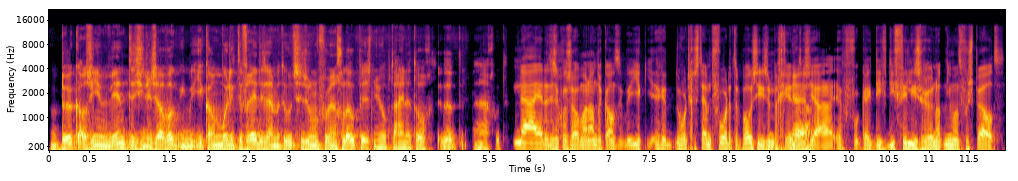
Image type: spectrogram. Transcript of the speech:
Buck, als hij hem wint, is hij er zelf ook... Je kan moeilijk tevreden zijn met hoe het seizoen voor hun gelopen is nu op het einde, toch? Dat, nou goed. Nou ja, dat is ook wel zo. Maar aan de andere kant, je, je, er wordt gestemd voordat de postseason begint. Ja, ja. Dus ja, voor, kijk, die, die Phillies run had niemand voorspeld.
